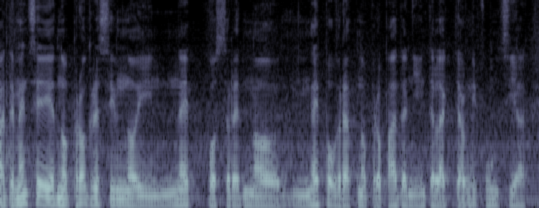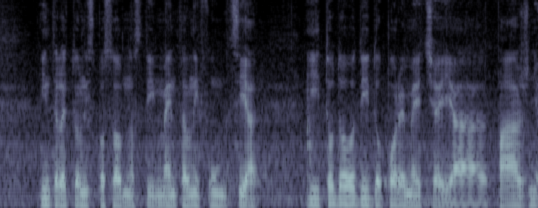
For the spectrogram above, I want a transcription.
Pa demencija je jedno progresivno i neposredno, nepovratno propadanje intelektualnih funkcija, intelektualnih sposobnosti, mentalnih funkcija i to dovodi do poremećaja pažnje,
